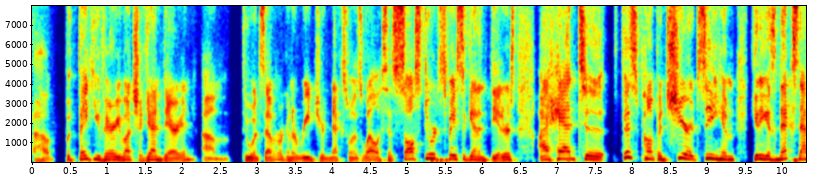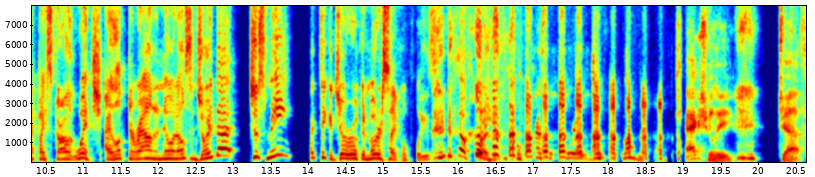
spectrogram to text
Uh, but thank you very much again, Darian. Um, two one seven. We're gonna read your next one as well. It says saw Stewart's face again in theaters. I had to fist pump and cheer at seeing him getting his neck snapped by Scarlet Witch. I looked around and no one else enjoyed that. Just me. I'd take a Joe Rogan motorcycle, please. No, of course. We'll press it for you just a moment. Actually, Jeff,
